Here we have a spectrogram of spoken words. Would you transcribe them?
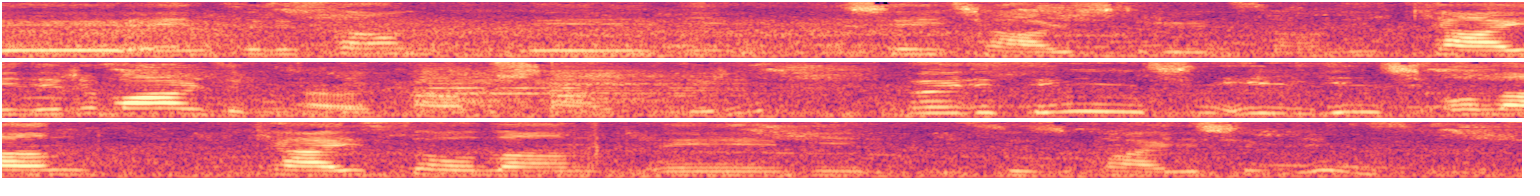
e, enteresan e, bir şey çağrıştırıyor insanda. Hikayeleri vardır mutlaka bu şarkıların. Böyle senin için ilginç olan, hikayesi olan e, bir sözü paylaşabilir misiniz?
